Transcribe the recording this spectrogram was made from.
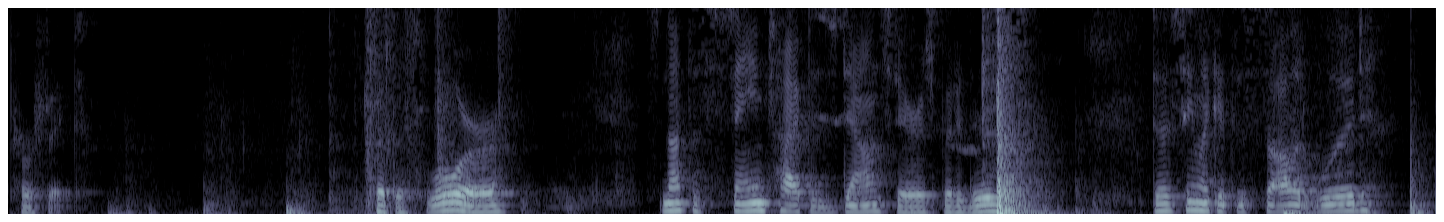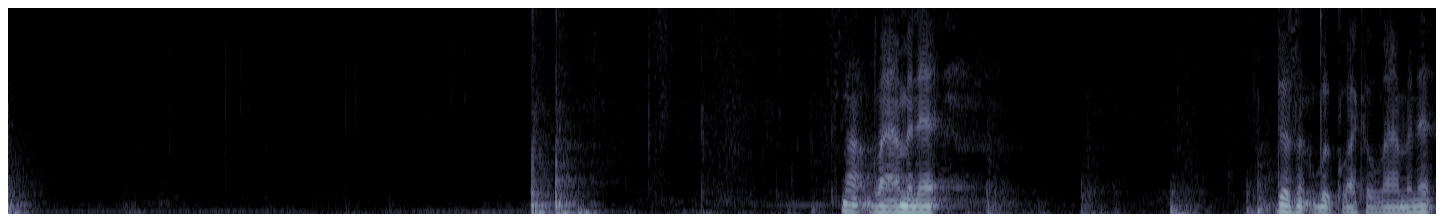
Perfect. But the floor, it's not the same type as downstairs, but it is, does seem like it's a solid wood. It's not laminate. Doesn't look like a laminate.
